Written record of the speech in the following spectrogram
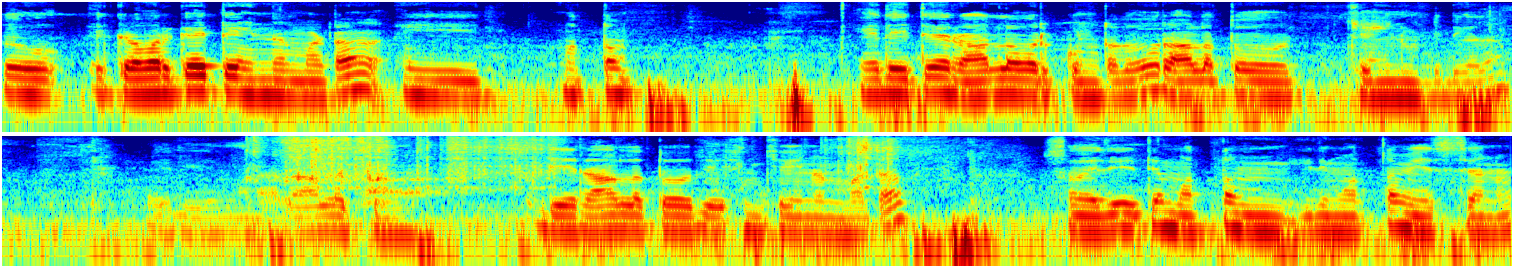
సో ఇక్కడ వరకు అయితే అయిందనమాట. ఈ మొత్తం ఏదైతే రాళ్ళ వర్క్ ఉంటుందో రాళ్ళతో చైన్ ఉంటుంది కదా? ఇది మన రాళ్ళ చైన్. ఇది రాళ్ళతో చేసిన చైన్ అనమాట. సో ఇదైతే మొత్తం ఇది మొత్తం వేసాను.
